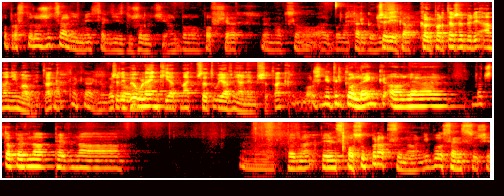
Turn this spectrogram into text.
po prostu rozrzucali w miejscach, gdzie jest dużo ludzi, albo po wsiach nocą, albo na targowiskach. Czyli kolporterzy byli anonimowi, tak? No, tak, tak. No Czyli to, był lęk jednak przed ujawnianiem się, tak? Może nie tylko lęk, ale znaczy to pewna, pewna, e, pewna, pewien sposób pracy. No. Nie było sensu się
